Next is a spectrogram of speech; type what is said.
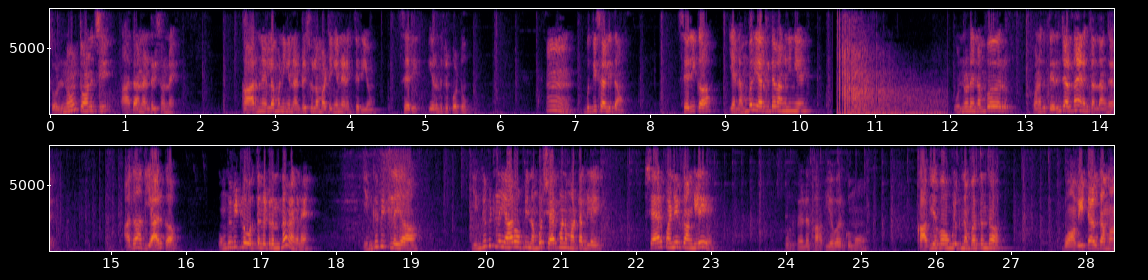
சொல்லணும்னு தோணுச்சு. அதான் நன்றி சொன்னேன். காரணம் இல்லாமல் நீங்கள் நன்றி சொல்ல மாட்டீங்கன்னு எனக்கு தெரியும். சரி இருந்துட்டு போட்டும். ம் புத்திசாலி தான் சரிக்கா என் நம்பர் யார்கிட்ட வாங்குனீங்க? உன்னோட நம்பர் உனக்கு தெரிஞ்சால்தான் எனக்கு தந்தாங்க. அதான் அது யாருக்கா? உங்கள் வீட்டில் ஒருத்தங்கிட்ட இருந்து தான் வாங்கினேன். எங்கள் வீட்லையா? எங்கள் வீட்டில் யாரும் அப்படி நம்பர் ஷேர் பண்ண மாட்டாங்களே? ஷேர் பண்ணியிருக்காங்களே ஒருவேளை காவியாவாக இருக்குமோ? காவியாவா உங்களுக்கு நம்பர் தந்தா? உன் வீட்டால் தாம்மா.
